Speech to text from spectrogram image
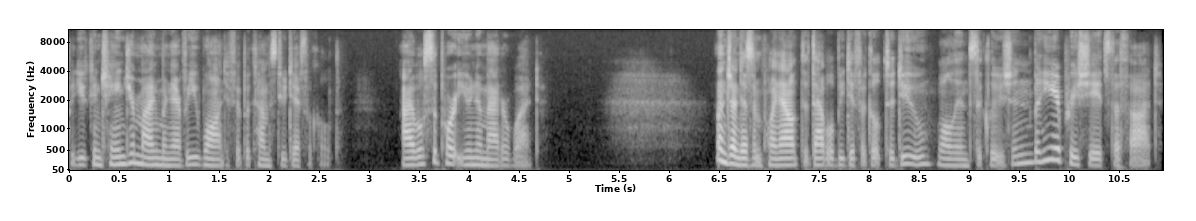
but you can change your mind whenever you want if it becomes too difficult. I will support you no matter what. Lan Zhan doesn't point out that that will be difficult to do while in seclusion, but he appreciates the thought.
